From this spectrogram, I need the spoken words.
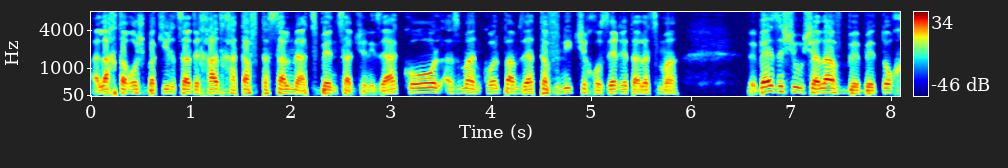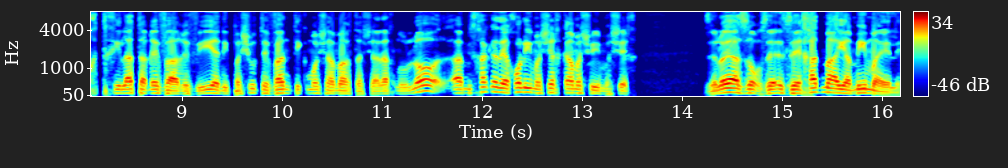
הלכת ראש בקיר צד אחד, חטפת סל מעצבן צד שני, זה היה כל הזמן, כל פעם זה היה תבנית שחוזרת על עצמה. ובאיזשהו שלב, בתוך תחילת הרבע הרביעי, אני פשוט הבנתי, כמו שאמרת, שאנחנו לא, המשחק הזה יכול להימשך כמה שהוא יימשך. זה לא יעזור, זה, זה אחד מהימים האלה,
